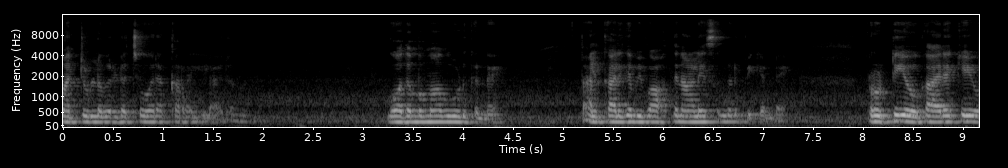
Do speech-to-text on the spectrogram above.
മറ്റുള്ളവരുടെ ചോരക്കറയിലായിരുന്നു. ഗോതമ്പ് മാവ് കൊടുക്കണ്ടേ? താൽക്കാലിക വിവാഹത്തിന് ആളെ സംഘടിപ്പിക്കണ്ടേ? റൊട്ടിയോ കാരക്കയോ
